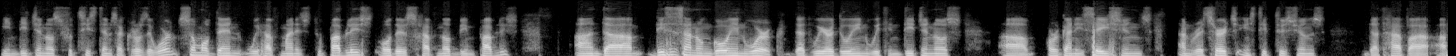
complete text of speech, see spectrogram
indigenous food systems across the world. Some of them we have managed to publish, others have not been published. And um, this is an ongoing work that we are doing with indigenous uh, organizations and research institutions that have a, a,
